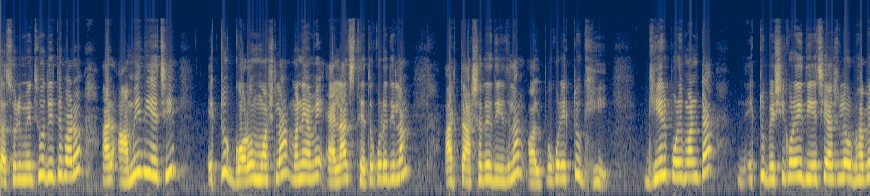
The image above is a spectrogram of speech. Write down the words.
কাসুরি মেথিও দিতে পারো। আর আমি দিয়েছি একটু গরম মশলা মানে আমি এলাচ থেতো করে দিলাম। আর তার সাথে দিয়ে দিলাম অল্প করে একটু ঘি। ঘির পরিমাণটা একটু বেশি করেই দিয়েছি। আসলে ওভাবে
